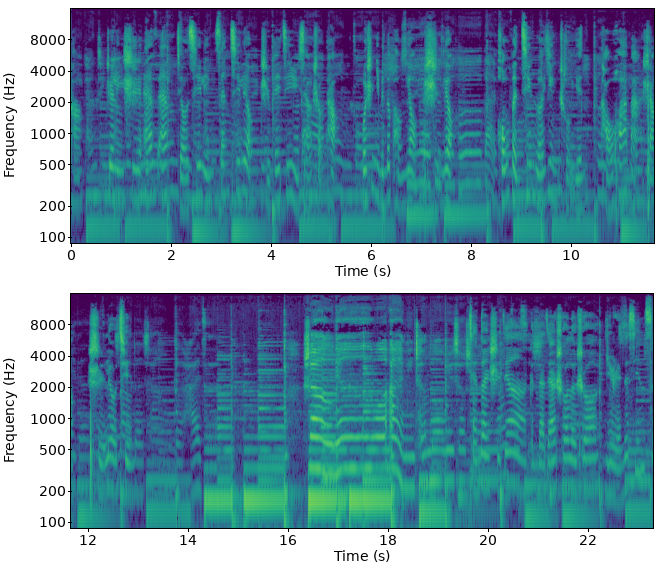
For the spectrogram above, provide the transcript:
好，这里是 FM 九七零三七六纸飞机与小手套，我是你们的朋友石榴。红粉青鹅映楚云，桃花马上石榴裙。少年，我，前段时间啊，跟大家说了说女人的心思，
